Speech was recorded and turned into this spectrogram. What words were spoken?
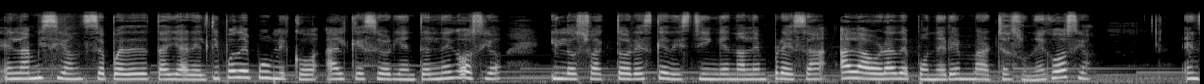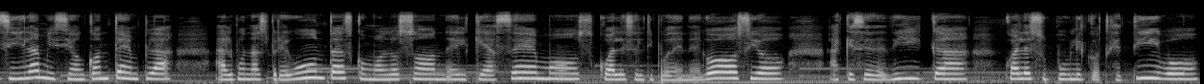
En la misión se puede detallar el tipo de público al que se orienta el negocio y los factores que distinguen a la empresa a la hora de poner en marcha su negocio. En sí la misión contempla algunas preguntas como lo son el qué hacemos, cuál es el tipo de negocio, a qué se dedica, cuál es su público objetivo,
